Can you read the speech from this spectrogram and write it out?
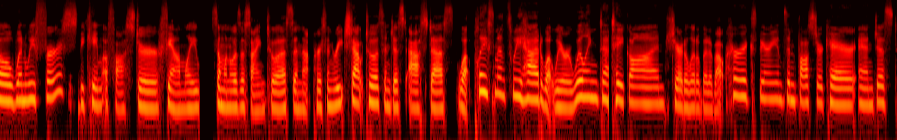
So, when we first became a foster family, someone was assigned to us, and that person reached out to us and just asked us what placements we had, what we were willing to take on, shared a little bit about her experience in foster care, and just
